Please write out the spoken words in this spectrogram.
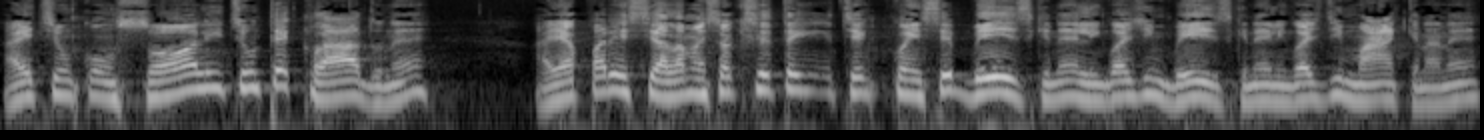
aí tinha um console e tinha um teclado, né? Aí aparecia lá, mas só que você tem- tinha que conhecer Basic, né? Linguagem Basic, né? Linguagem de máquina, né?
